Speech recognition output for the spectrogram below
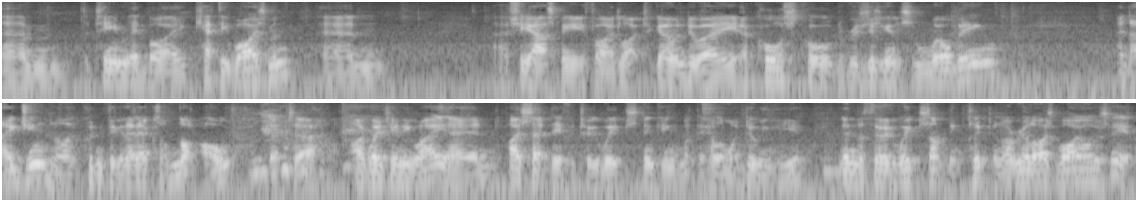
um, the team led by Kathy Wiseman, and uh, she asked me if I'd like to go and do a, a course called Resilience and Wellbeing and Aging, and I couldn't figure that out because I'm not old, but uh, I went anyway, and I sat there for two weeks thinking, what the hell am I doing here? Then the third week, something clicked, and I realised why I was there,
